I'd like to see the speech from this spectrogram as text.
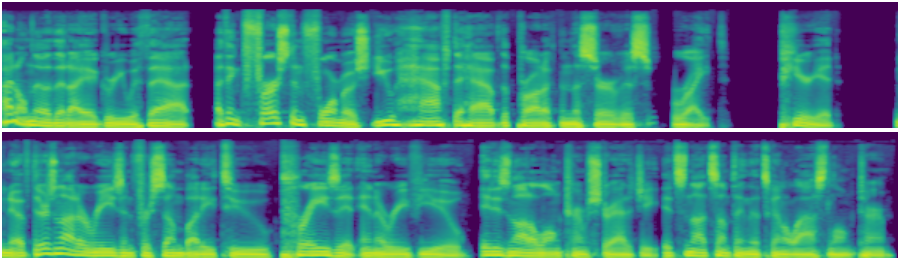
I don't know that I agree with that. I think first and foremost, you have to have the product and the service right, period. You know, if there's not a reason for somebody to praise it in a review, it is not a long term strategy. It's not something that's going to last long term.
